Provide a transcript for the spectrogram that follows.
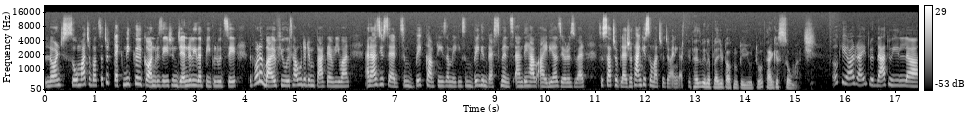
learned so much about such a technical conversation generally that people would say that what are biofuels? How would it impact everyone? And as you said, some big companies are making some big investments and they have ideas here as well. So such a pleasure. Thank you so much for joining us. It has been a pleasure talking to you too. Thank you so much. Okay, all right. With that, we'll uh,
